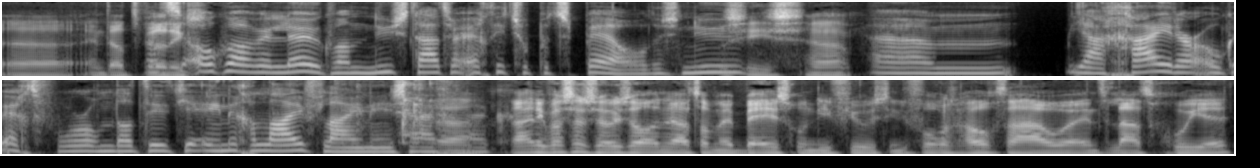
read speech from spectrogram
Eh, en dat wil Dat ik. is ook wel weer leuk, want nu staat er echt iets op het spel. Dus nu Precies. Ja. ehm, ja, ga je er ook echt voor, omdat dit je enige lifeline is Ja. eigenlijk. Ja, en ik was er sowieso al inderdaad al mee bezig om die views en die volgers hoog te houden en te laten groeien.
